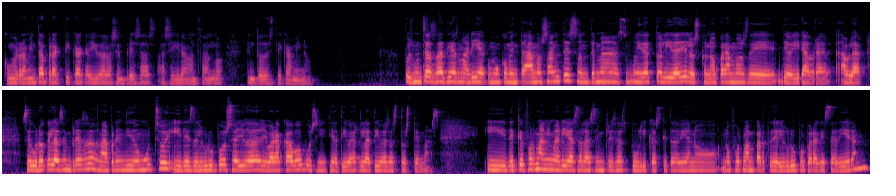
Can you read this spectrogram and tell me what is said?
como herramienta práctica que ayuda a las empresas a seguir avanzando en todo este camino. Pues muchas gracias María. Como comentábamos antes, son temas muy de actualidad y de los que no paramos de, oír hablar, Seguro que las empresas han aprendido mucho y desde el grupo se ha ayudado a llevar a cabo pues, iniciativas relativas a estos temas. ¿Y de qué forma animarías a las empresas públicas que todavía no, no forman parte del grupo para que se adhieran?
